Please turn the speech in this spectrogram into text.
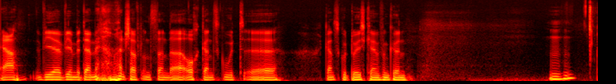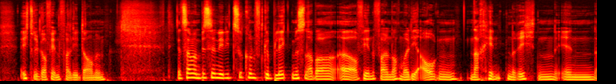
ja, wir, wir mit der Männermannschaft uns dann da auch ganz gut, äh, ganz gut durchkämpfen können. Mhm. Ich drücke auf jeden Fall die Daumen. Jetzt haben wir ein bisschen in die Zukunft geblickt, müssen aber äh, auf jeden Fall nochmal die Augen nach hinten richten in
